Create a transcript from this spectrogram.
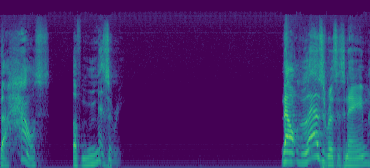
the house of misery. Now, Lazarus' name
